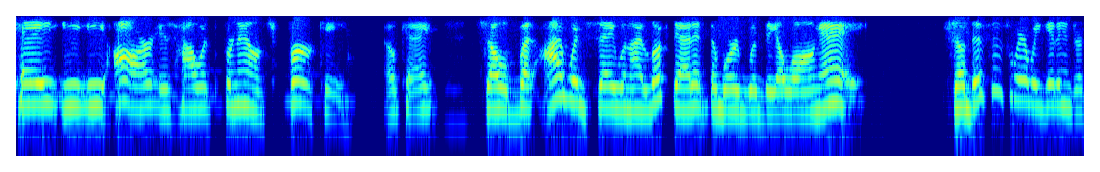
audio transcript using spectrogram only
K-E-E-R is how it's pronounced, Furky, okay? So, but I would say when I looked at it, the word would be a long A. So this is where we get into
